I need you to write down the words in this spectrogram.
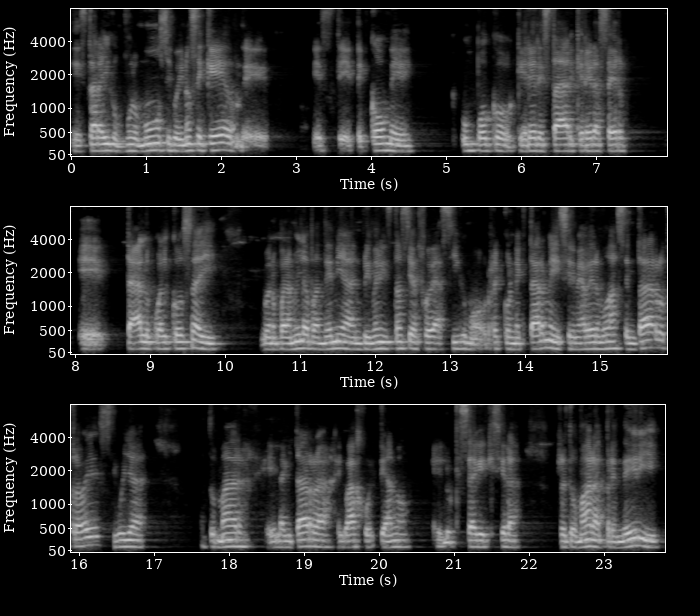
estar ahí con puro músico y no sé qué, donde este, te come un poco querer estar, querer hacer eh, tal o cual cosa y bueno, para mí la pandemia en primera instancia fue así como reconectarme y decirme, a ver, vamos a sentar otra vez y voy a, tomar eh, la guitarra, el bajo, el piano, eh, lo que sea que quisiera retomar, aprender y,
